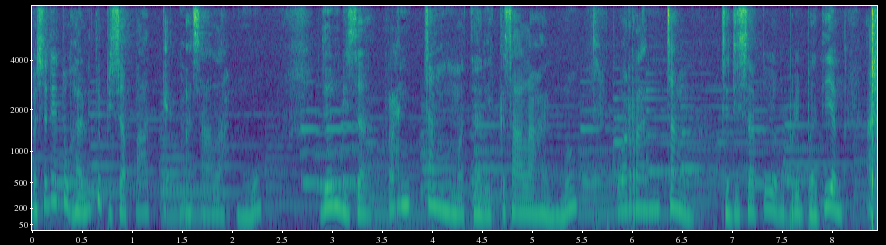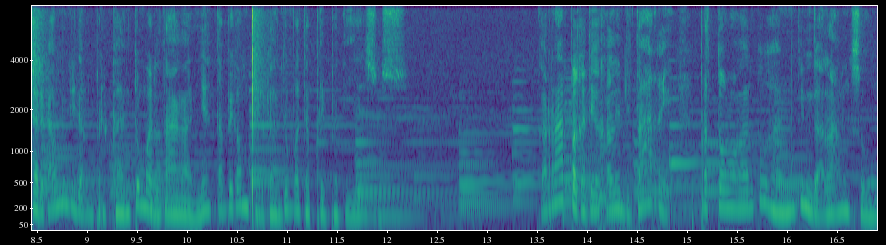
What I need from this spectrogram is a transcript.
maksudnya Tuhan itu bisa pakai masalahmu Tuhan bisa rancang dari kesalahanmu Tuhan rancang jadi satu yang pribadi yang agar kamu tidak bergantung pada tangannya tapi kamu bergantung pada pribadi Yesus Karena apa? Ketika kalian ditarik, pertolongan Tuhan mungkin nggak langsung,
